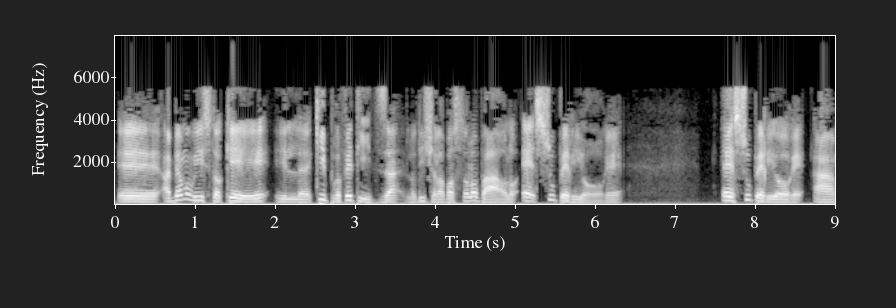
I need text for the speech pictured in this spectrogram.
eh, abbiamo visto che il, chi profetizza, lo dice l'Apostolo Paolo, è superiore, è superiore a,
